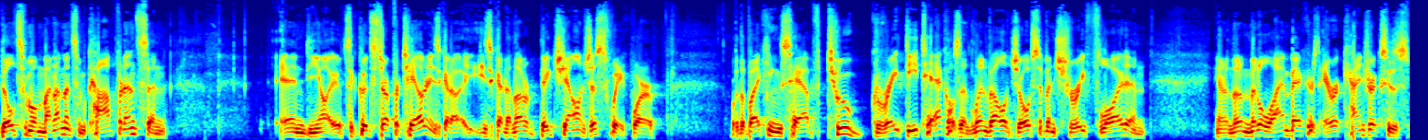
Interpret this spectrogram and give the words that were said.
build some momentum and some confidence and and you know it's a good start for Taylor. And he's got a, he's got another big challenge this week where where the Vikings have two great D tackles and Linval Joseph and Sharrif Floyd and you know the middle linebackers Eric Kendricks who's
